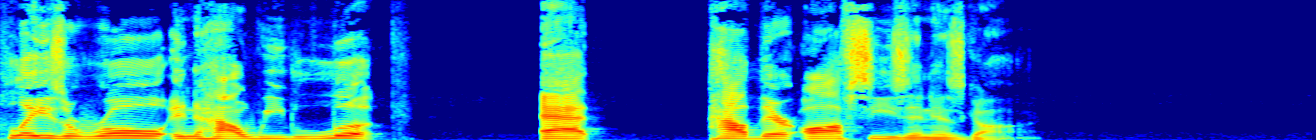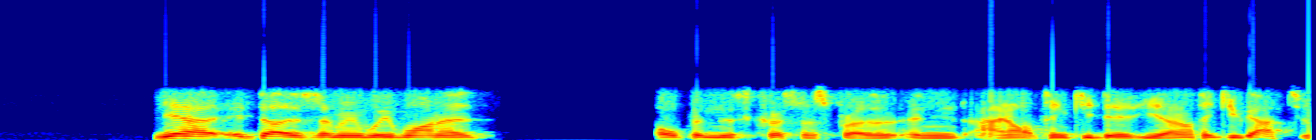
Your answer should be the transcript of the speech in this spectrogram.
plays a role in how we look at how their offseason has gone. Yeah, it does. I mean, we want to open this Christmas present, and I don't think you did. I don't think you got to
